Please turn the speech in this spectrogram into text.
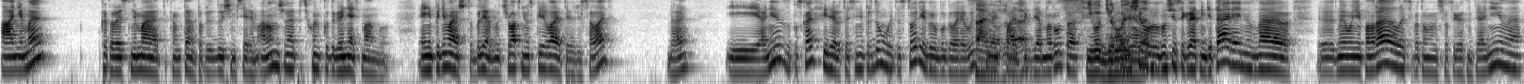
А аниме, которое снимает контент по предыдущим сериям, оно начинает потихоньку догонять мангу. И они понимают, что, блин, ну чувак не успевает ее рисовать, да, и они запускают филлеры, то есть они придумывают истории, грубо говоря, высосанные из пальца, да? где Наруто С его героями, решил да? научиться играть на гитаре, я не знаю, э, но ему не понравилось, и потом он научился играть на пианино,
